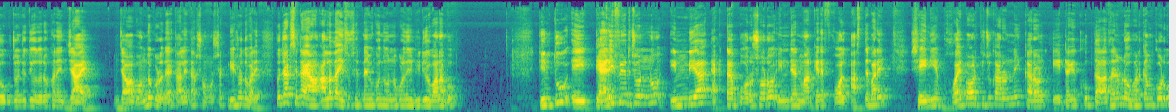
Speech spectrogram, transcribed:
লোকজন যদি ওদের ওখানে যায় যাওয়া বন্ধ করে দেয়, তাহলে তার সমস্যা ক্রিয়েট হতে পারে। তো যাক, সেটা আলাদা ইস্যু সেটা আমি কোনো অন্য কোনো দিন ভিডিও বানাবো। কিন্তু এই ট্যারিফের জন্য ইন্ডিয়া একটা বড়সড় ইন্ডিয়ান মার্কেটে ফল আসতে পারে। সেই নিয়ে ভয় পাওয়ার কিছু কারণ নেই, কারণ এটাকে খুব তাড়াতাড়ি আমরা ওভারকাম করব।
